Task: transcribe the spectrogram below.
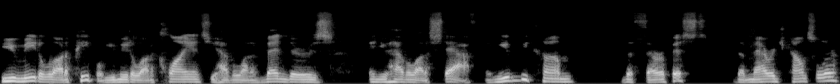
You meet a lot of people, you meet a lot of clients, you have a lot of vendors, and you have a lot of staff, and you become the therapist, the marriage counselor,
